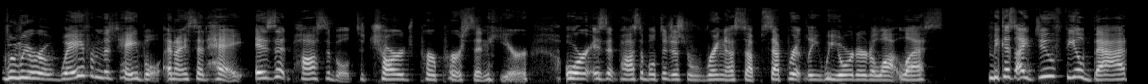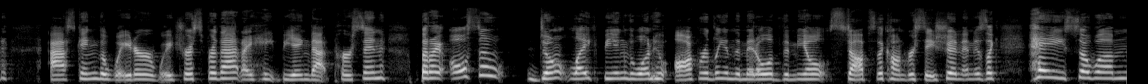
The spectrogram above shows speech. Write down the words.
when we were away from the table and I said, Hey, is it possible to charge per person here? Or is it possible to just ring us up separately? We ordered a lot less. Because I do feel bad asking the waiter or waitress for that. I hate being that person, but I also don't like being the one who awkwardly in the middle of the meal stops the conversation and is like, "Hey, so um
